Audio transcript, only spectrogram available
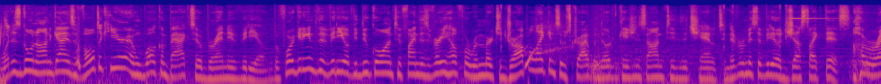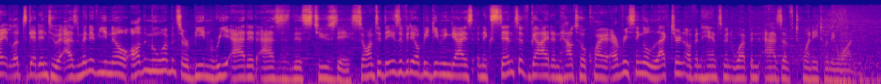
What is going on guys, Voltic here and welcome back to a brand new video. Before getting into the video, if you do go on to find this very helpful, remember to drop a like and subscribe with notifications on to the channel to never miss a video just like this. Alright, let's get into it. As many of you know, all the moon weapons are being re-added as this Tuesday. So on today's video, I'll be giving you guys an extensive guide on how to acquire every single Lectern of Enhancement weapon as of 2021.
